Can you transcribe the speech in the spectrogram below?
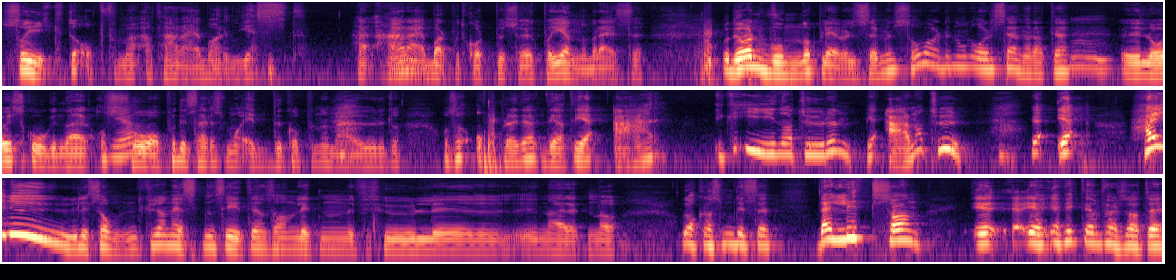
så gikk det opp for meg at her er jeg bare en gjest. Her, her, er jeg bare på et kort besøk, på gjennomreise. Og det var en vond opplevelse. Men så var det noen år senere at jeg mm. lå i skogen der og ja. så på disse her små edderkoppene og maur. Og, så opplevde jeg det at jeg er ikke i naturen. Jeg er natur. Jeg, jeg, Hei, du! liksom, kunne jeg nesten si til en sånn liten fugl i, nærheten. Og, og, akkurat som disse Det er litt sånn Jeg, jeg, jeg fikk den følelsen at det,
